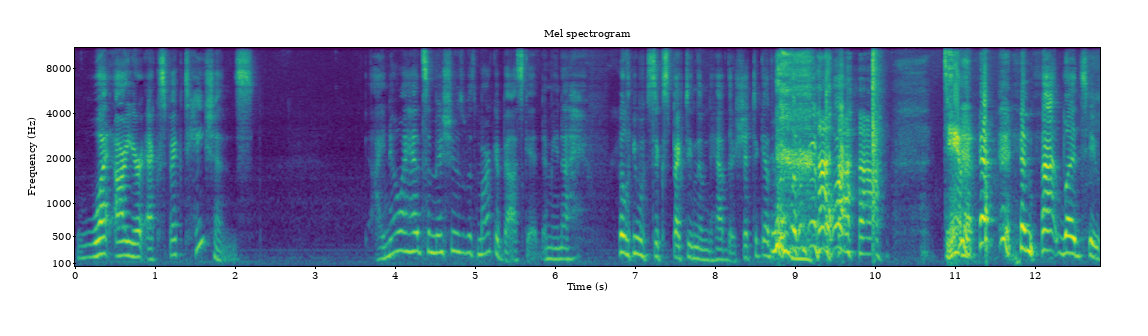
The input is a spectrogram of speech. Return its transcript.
What are your expectations? I know I had some issues with Market Basket. I mean, I really was expecting them to have their shit together a little bit more. Damn it. and that led to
